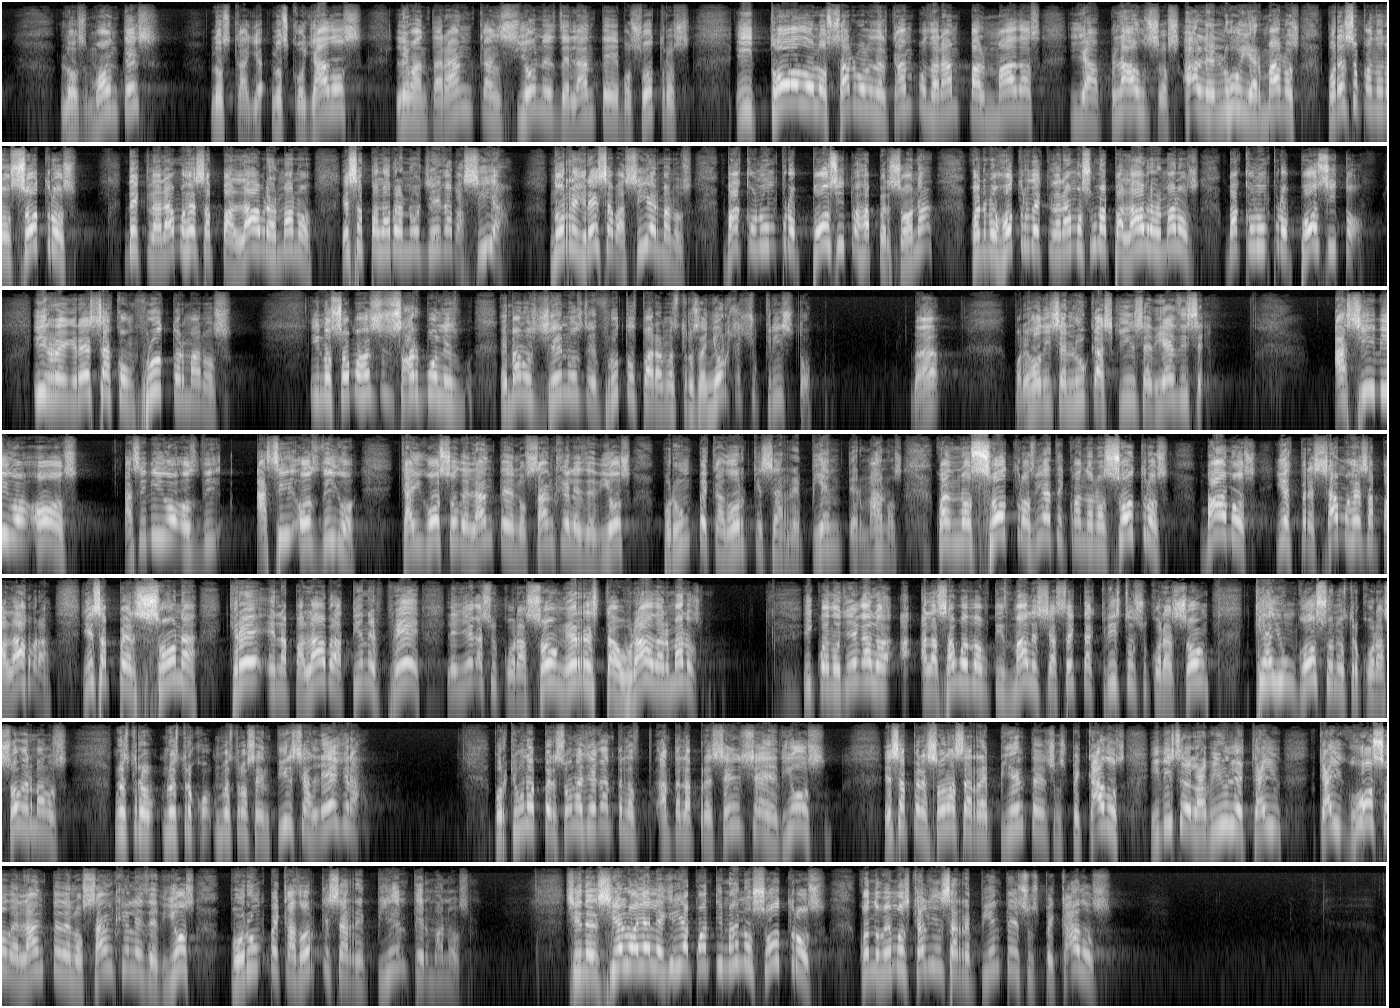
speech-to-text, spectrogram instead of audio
Los montes, los collados levantarán canciones delante de vosotros y todos los árboles del campo darán palmadas y aplausos. Aleluya, hermanos. Por eso cuando nosotros declaramos esa palabra, hermano, esa palabra no llega vacía. No regresa vacía, hermanos. Va con un propósito a esa persona. Cuando nosotros declaramos una palabra, hermanos, va con un propósito y regresa con fruto, hermanos. Y no somos esos árboles, hermanos, llenos de frutos para nuestro Señor Jesucristo. Por eso dice en Lucas 15, 10, dice, así digo os, así digo os, así os digo, que hay gozo delante de los ángeles de Dios por un pecador que se arrepiente, hermanos. Cuando nosotros, fíjate, cuando nosotros vamos y expresamos esa palabra y esa persona cree en la palabra, tiene fe, le llega a su corazón, es restaurada, hermanos. Y cuando llega a, las aguas bautismales, se acepta a Cristo en su corazón, que hay un gozo en nuestro corazón, hermanos. Nuestro, nuestro, nuestro sentir se alegra. Porque una persona llega ante ante la presencia de Dios esa persona se arrepiente de sus pecados y dice la Biblia que hay, que hay gozo delante de los ángeles de Dios por un pecador que se arrepiente, hermanos. Si en el cielo hay alegría, ¿cuánto más nosotros cuando vemos que alguien se arrepiente de sus pecados?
